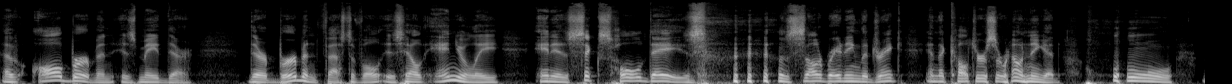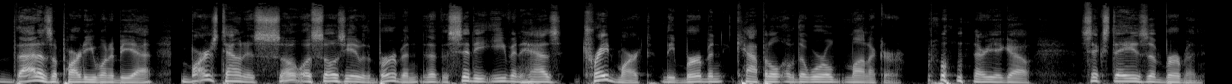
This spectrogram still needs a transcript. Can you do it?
of all bourbon is made there. Their Bourbon Festival is held annually and is six whole days of celebrating the drink and the culture surrounding it. Oh, that is a party you want to be at. Bardstown is so associated with bourbon that the city even has trademarked the Bourbon Capital of the World moniker. there you go. Six days of bourbon.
